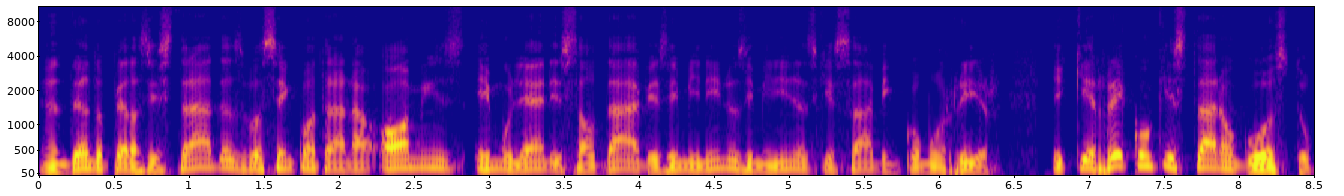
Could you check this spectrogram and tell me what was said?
Andando pelas estradas, você encontrará homens e mulheres saudáveis e meninos e meninas que sabem como rir e que reconquistaram gosto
